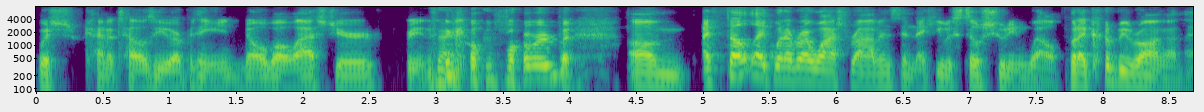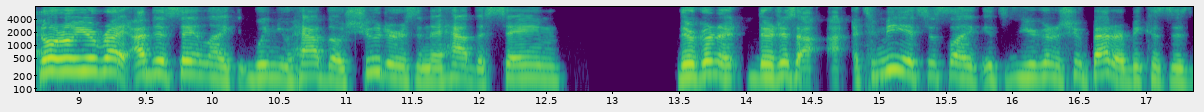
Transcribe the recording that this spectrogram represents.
which kind of tells you everything you know about last year right. going forward. But um, I felt like whenever I watched Robinson that he was still shooting well, but I could be wrong on that. No, no, you're right. I'm just saying, like when you have those shooters and they have the same, they're gonna, they're just uh, to me, it's just like it's you're gonna shoot better because this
